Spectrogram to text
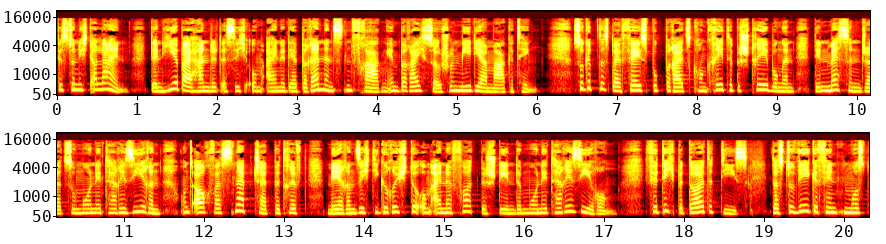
bist du nicht allein, denn hierbei handelt es sich um eine der brennendsten Fragen im Bereich Social Media Marketing. So gibt es bei Facebook bereits konkrete Bestrebungen, den Messenger zu monetarisieren und auch was Snapchat betrifft, mehren sich die Gerüchte um eine fortbestehende Monetarisierung. Für dich bedeutet dies, dass du Wege finden musst,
